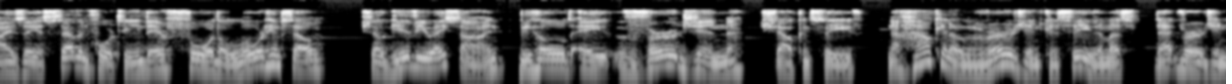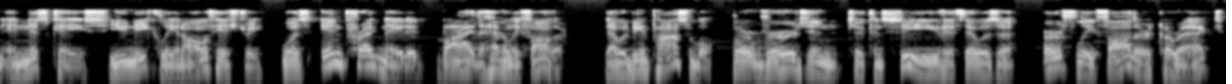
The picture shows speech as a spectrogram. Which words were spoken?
Isaiah 7:14, therefore the Lord himself shall give you a sign. Behold, a virgin shall conceive. Now, how can a virgin conceive unless that virgin, in this case, uniquely in all of history, was impregnated by the Heavenly Father? That would be impossible for a virgin to conceive if there was a earthly father, correct?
